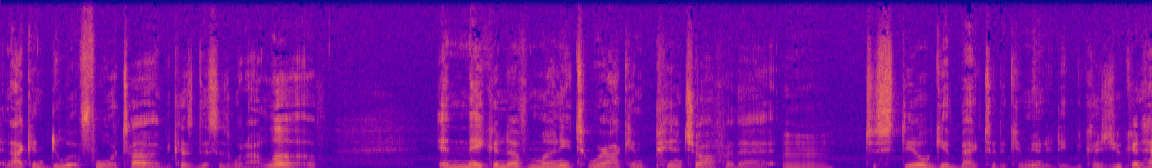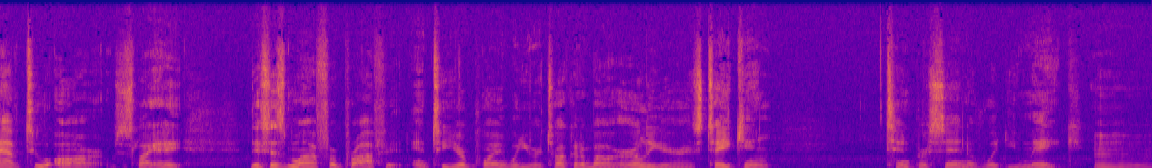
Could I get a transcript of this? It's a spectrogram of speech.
And I can do it full time because this is what I love and make enough money to where I can pinch off of that Mm-hmm. to still give back to the community because you can have two arms. It's like, hey, this is my for profit. And to your point, what you were talking about earlier is taking 10% of what you make Mm-hmm.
